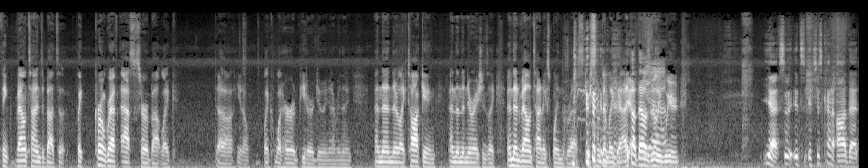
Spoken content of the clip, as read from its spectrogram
I think Valentine's about to like Colonel Graff asks her about like, uh, you know, like what her and Peter are doing and everything, and then they're like talking, and then the narration's like, and then Valentine explained the rest or something like that. I Yeah. thought that was really weird. Yeah, so it's it's just kind of odd that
